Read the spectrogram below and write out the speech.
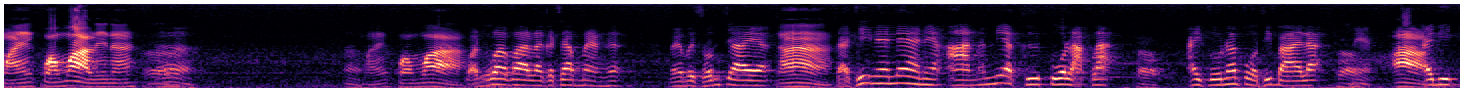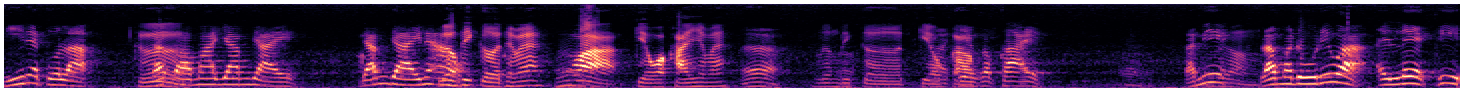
หมายความว่าเลยนะเออ่าอหมายความว่าวันว่าว่าอะไรก็ช่างแม่งฮะ ไม่ไปสนใจอะอ่าแต่ที่แน่ๆเนี่ยอ่านอันเนี้ยคือตัวหลักละครับไอ้ตัวนั้นตัวอธิบายละครับเนี่ยอ่าไอ้ดีถีเนี่ยตัวหลักคือแล้วต่อมายามใหญ่ยามใหญ่เนี่ยเรื่อเอางที่เกิดใช่ไหมอืมว่าเกี่ยวกับใครใช่ไหมเออเรื่องที่เกิดเกี่ยวกับเกี่ยวกับใครอ่าแต่นี่เรื่องเรามาดูดิว่าไอ้เลขที่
